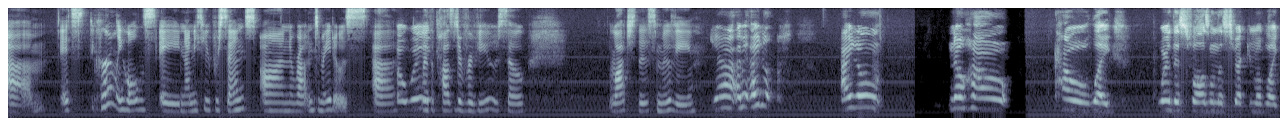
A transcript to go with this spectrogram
Um, it's it currently holds a 93% on Rotten Tomatoes. Uh, oh with a positive review. So watch this movie. Yeah, I mean, I don't, I don't know how, how like where this falls on the spectrum of like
